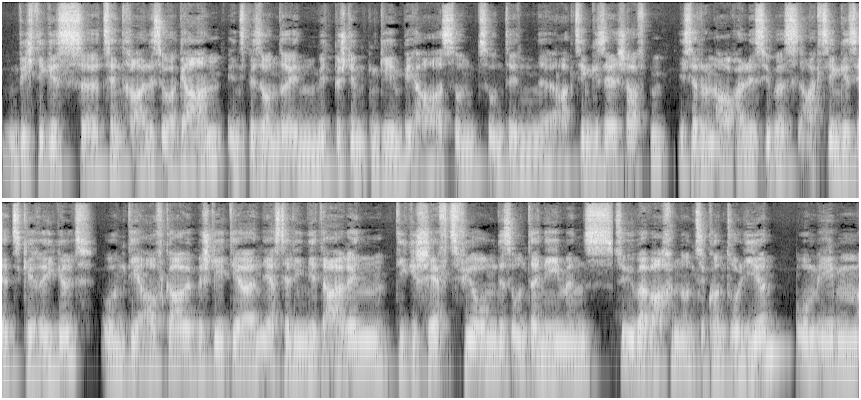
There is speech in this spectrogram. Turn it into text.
wichtiges äh, zentrales Organ, insbesondere in mitbestimmten GmbHs und, und in äh, Aktiengesellschaften. Ist ja dann auch alles übers Aktiengesetz geregelt. Und die Aufgabe besteht ja in erster Linie darin, die Geschäftsführung des Unternehmens zu überwachen und zu kontrollieren, um eben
